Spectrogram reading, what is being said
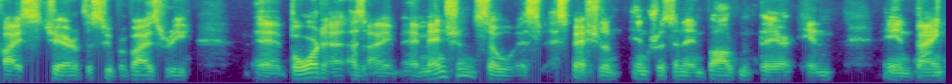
vice chair of the supervisory uh, board, uh, as I, I, mentioned. So a, a, special interest and involvement there in, in bank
